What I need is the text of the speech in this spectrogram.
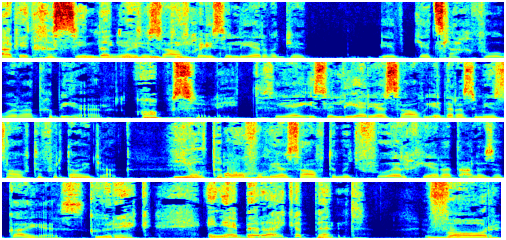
Ek het gesien dat my boetie jy jouself geïsoleer want jy jy jy het sleg gevoel oor wat gebeur. Absoluut. So jy isoleer jouself eerder as om jouself te verduidelik. Heeltemal. Of om jouself te moet voorgee dat alles oukei okay is. Korrek. En jy bereik 'n punt waar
